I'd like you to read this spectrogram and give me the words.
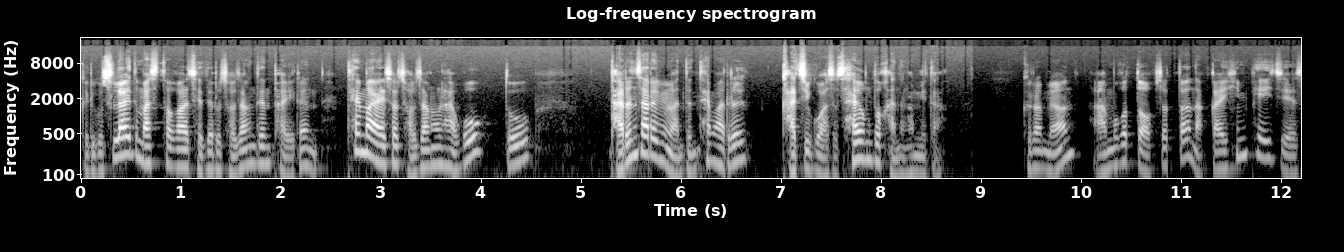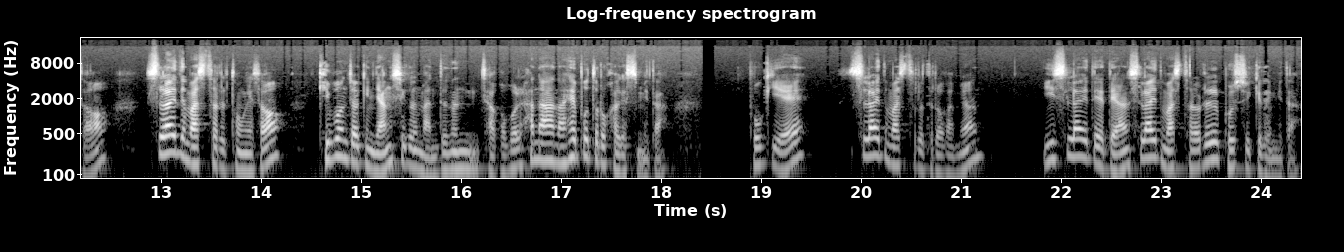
그리고 슬라이드 마스터가 제대로 저장된 파일은 테마에서 저장을 하고 또 다른 사람이 만든 테마를 가지고 와서 사용도 가능합니다. 그러면 아무것도 없었던 아까의 흰 페이지에서 슬라이드 마스터를 통해서 기본적인 양식을 만드는 작업을 하나하나 해보도록 하겠습니다. 보기에 슬라이드 마스터로 들어가면 이 슬라이드에 대한 슬라이드 마스터를 볼 수 있게 됩니다.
